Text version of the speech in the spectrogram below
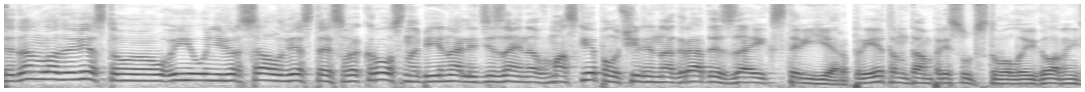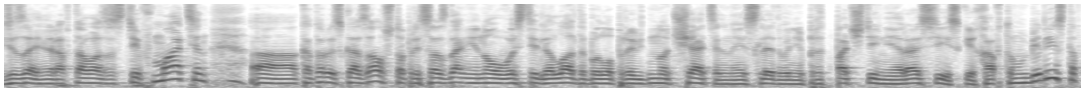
Седан «Лада Веста» и «Универсал Веста СВ Кросс» на биеннале дизайна в Москве получили награды за экстерьер. При этом там присутствовал и главный дизайнер «АвтоВАЗа» Стив Матин, а, который сказал, что при создании нового стиля «Лада» было проведено тщательное исследование предпочтения российских автомобилистов.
